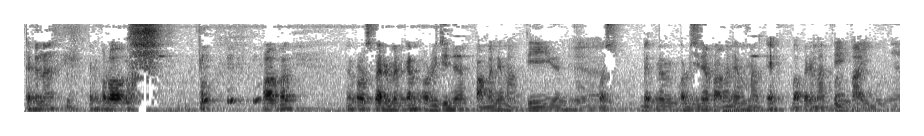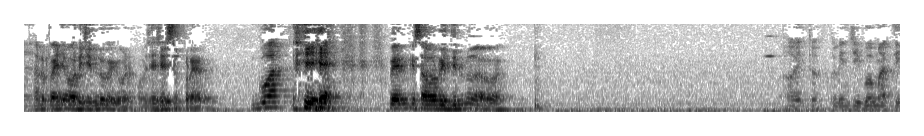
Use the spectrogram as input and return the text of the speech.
kena kan kalau kalau apa kan kalau Spiderman kan originnya pamannya mati kan. Terus Batman originnya pamannya mati eh bapaknya mati. bapak ibunya. Lalu kayaknya origin lu kayak gimana? Kalau jadi superhero. Gua Iya. Pengen kisah origin lu apa? oh itu kelinci gua mati.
